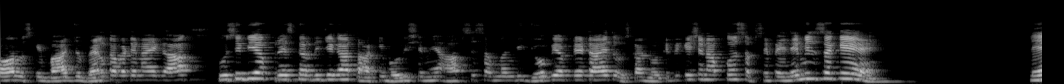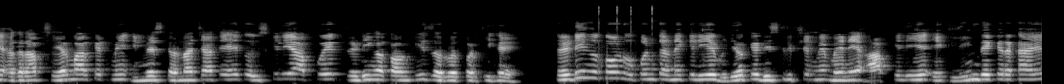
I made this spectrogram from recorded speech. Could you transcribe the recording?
और उसके बाद जो बेल का बटन आएगा उसे भी आप प्रेस कर दीजिएगा ताकि भविष्य में आपसे संबंधित जो भी अपडेट आए तो उसका नोटिफिकेशन आपको सबसे पहले मिल सके। अगर आप शेयर मार्केट में इन्वेस्ट करना चाहते हैं तो इसके लिए आपको एक ट्रेडिंग अकाउंट की ज़रूरत पड़ती है। ट्रेडिंग अकाउंट ओपन करने के लिए वीडियो के डिस्क्रिप्शन में मैंने आपके लिए एक लिंक देके रखा है।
